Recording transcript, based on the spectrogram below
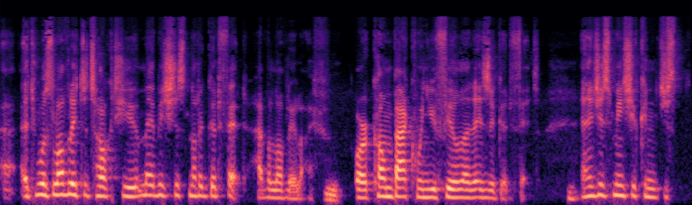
Uh, it was lovely to talk to you. Maybe it's just not a good fit. Have a lovely life. Mm. Or come back when you feel that it is a good fit. Mm. And it just means you can just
